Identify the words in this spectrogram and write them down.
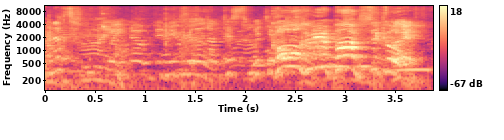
Enough time. Wait, no, did you really not just switch it? Cole, give me a popsicle! Okay.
